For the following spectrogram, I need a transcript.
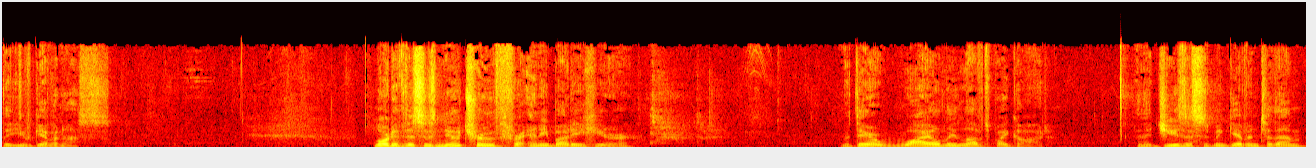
that you've given us. Lord, if this is new truth for anybody here, that they are wildly loved by God, and that Jesus has been given to them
